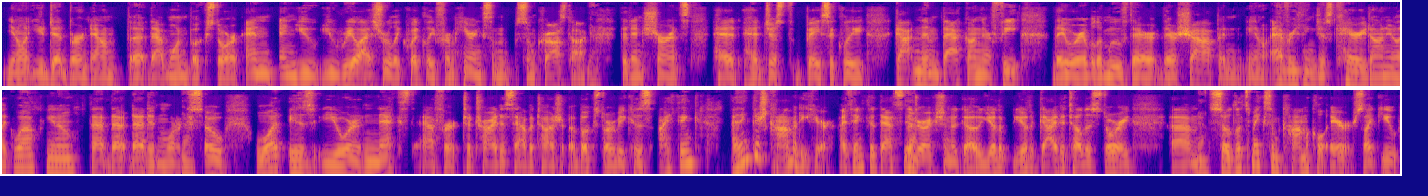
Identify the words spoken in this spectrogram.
you know what? You did burn down the, that one bookstore and and you you realized really quickly from hearing some some crosstalk yeah. that insurance had had just basically gotten them back on their feet. They were able to move their their shop and you know everything just carried on. You're like well you know that that that didn't work. Yeah. so what is your next effort to try to sabotage a bookstore? Because i think i think there's comedy here. I think that that's the yeah. direction to go. You're the you're the guy to tell this story. Um, so let's make some comical errors. Like you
